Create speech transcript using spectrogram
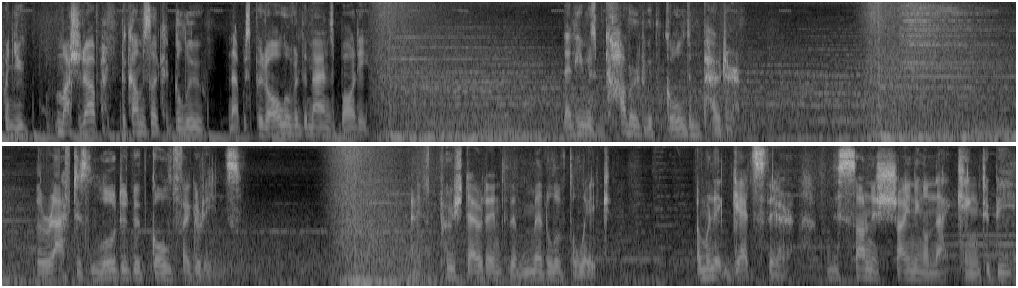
when you mush it up, becomes like a glue that was put all over the man's body. Then he was covered with golden powder. The raft is loaded with gold figurines. And it's pushed out into the middle of the lake. And when it gets there, when the sun is shining on that king to be,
